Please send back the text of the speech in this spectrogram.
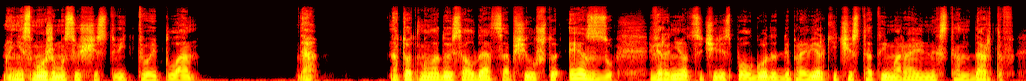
мы не сможем осуществить твой план. Да. Но тот молодой солдат сообщил, что Эззу вернется через полгода для проверки чистоты моральных стандартов —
